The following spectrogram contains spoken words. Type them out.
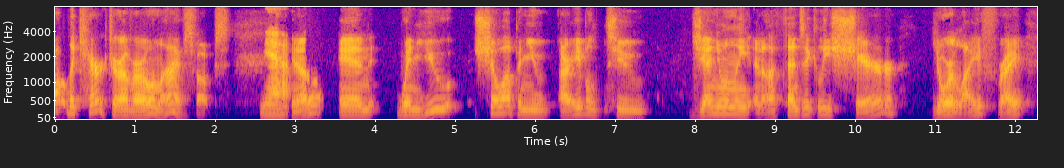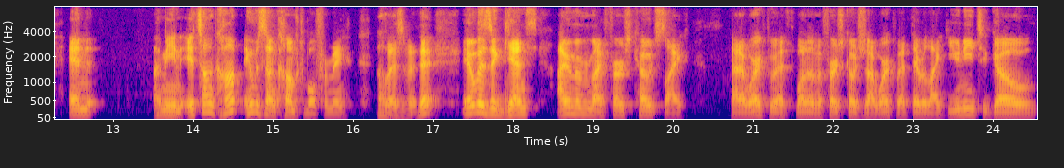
all the character of our own lives, folks. Yeah. You know, and when you show up and you are able to genuinely and authentically share your life, right? And I mean, it's uncom it was uncomfortable for me, Elizabeth. It it was against I remember my first coach like that I worked with, one of the first coaches I worked with, they were like, "You need to go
